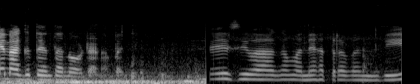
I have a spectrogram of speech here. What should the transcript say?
ಏನಾಗುತ್ತೆ ಅಂತ ನೋಡೋಣ ಬನ್ನಿ. ಇವಾಗ ಮನೆ ಹತ್ರ ಬಂದ್ವಿ.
